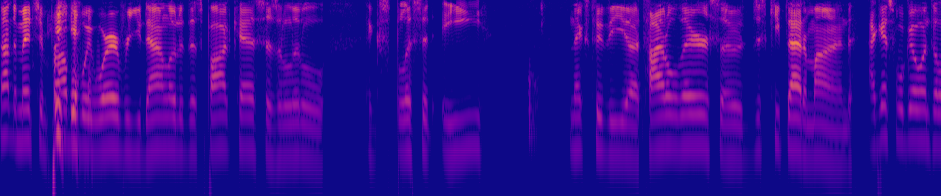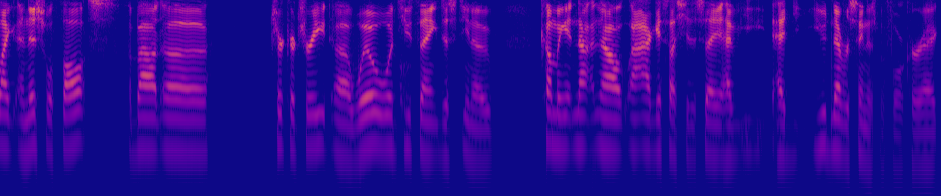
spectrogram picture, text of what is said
Not to mention, probably wherever you downloaded this podcast, there's a little explicit E next to the uh, title there. So just keep that in mind. I guess we'll go into like initial thoughts about uh, Trick or Treat. Uh, Will, what'd you think? Just you know, coming in. Not now. I guess I should say, have you had you'd never seen this before, correct?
